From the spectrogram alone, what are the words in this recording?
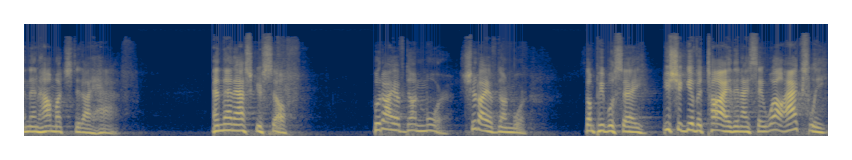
And then how much did I have? And then ask yourself, could I have done more? Should I have done more? Some people say, you should give a tithe. And I say, well, actually,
